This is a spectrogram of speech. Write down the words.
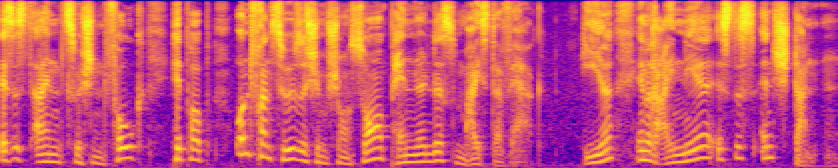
Es ist ein zwischen Folk, Hip-Hop und französischem Chanson pendelndes Meisterwerk. Hier in Rheinnähe ist es entstanden.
